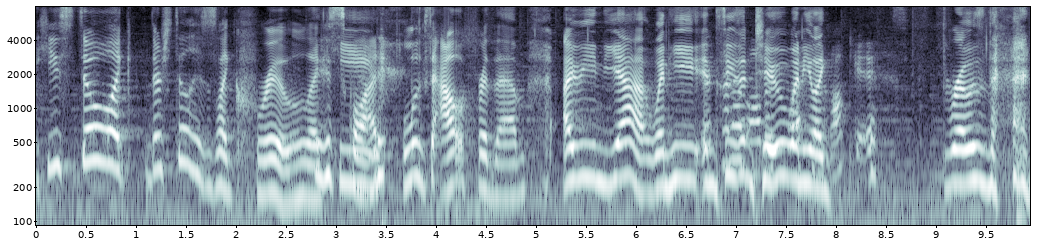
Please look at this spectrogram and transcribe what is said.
He's still like they're still his like crew. Like His he squad. looks out for them. I mean, yeah, when he in Could have season two when he like pockets. throws that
